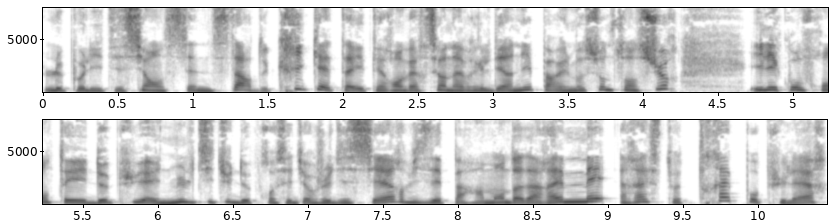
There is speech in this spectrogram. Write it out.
Le politicien ancienne star de cricket a été renversé en avril dernier par une motion de censure. Il est confronté depuis à une multitude de procédures judiciaires visées par un mandat d'arrêt, mais reste très populaire.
